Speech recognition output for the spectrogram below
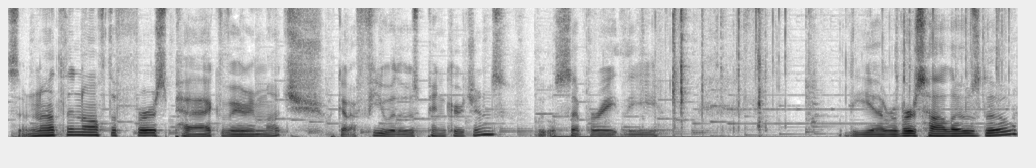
So nothing off the first pack very much. Got a few of those Pinkertons. We will separate the the uh, reverse hollows though.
